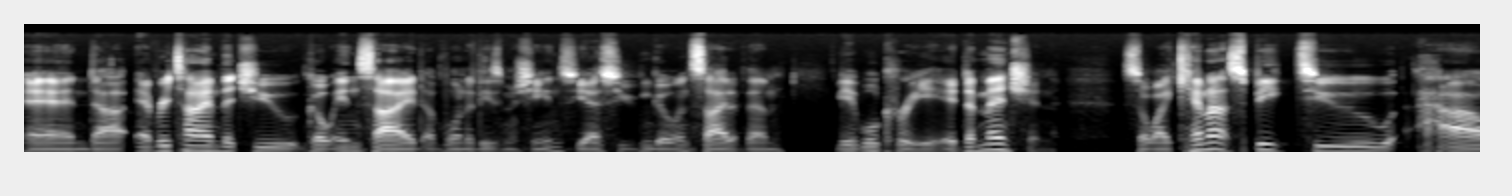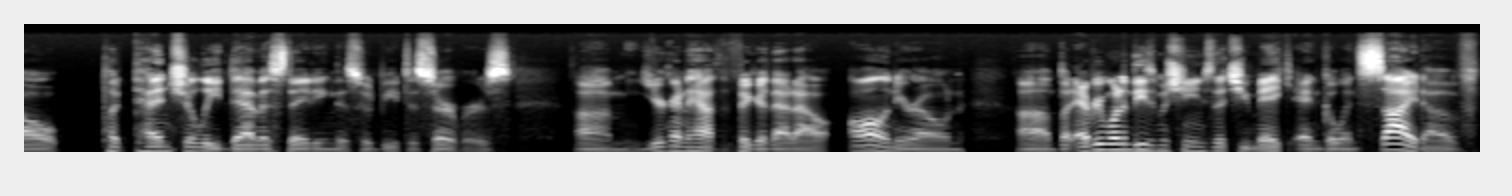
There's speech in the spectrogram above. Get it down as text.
And uh, every time that you go inside of one of these machines, yes, you can go inside of them, it will create a dimension. So I cannot speak to how potentially devastating this would be to servers. Um, you're going to have to figure that out all on your own. Uh, but every one of these machines that you make and go inside of,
